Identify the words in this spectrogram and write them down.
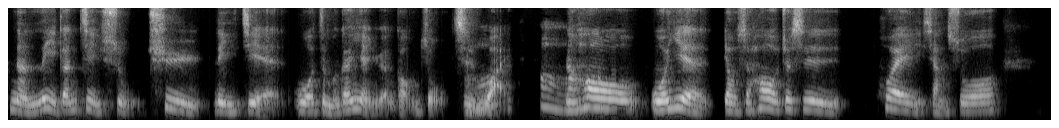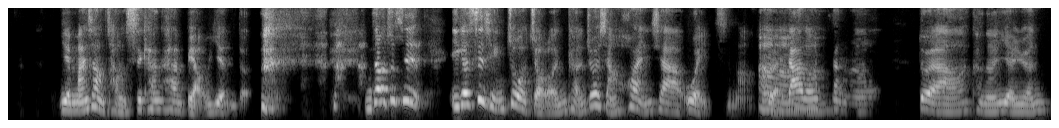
能力跟技术去理解我怎么跟演员工作之哦外，哦，然后我也有时候就是会想说，也蛮想尝试看看表演的。你知道，就是一个事情做久了，你可能就会想换一下位置嘛。对，嗯大家都嗯这样啊。对啊，可能演员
